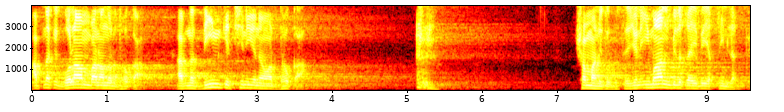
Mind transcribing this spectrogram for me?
আপনাকে গোলাম বানানোর ধোকা। আপনার দিনকে ছিনিয়ে নেওয়ার ধোকা। সম্মানিত বুঝতে এই জন্য ইমান বিল গাইবে ইয়াকিন লাগবে।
